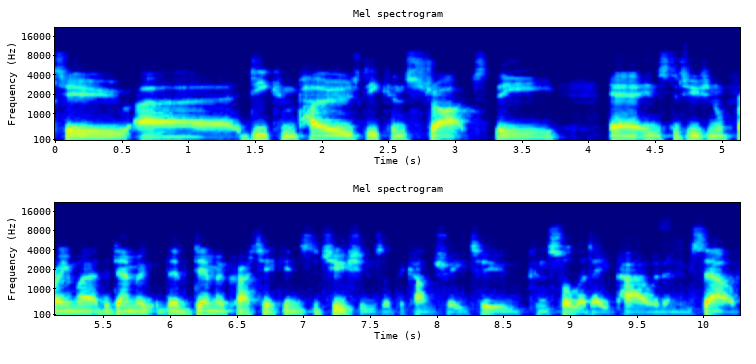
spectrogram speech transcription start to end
to uh, decompose, deconstruct the uh, institutional framework, the, demo- the democratic institutions of the country to consolidate power within himself.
